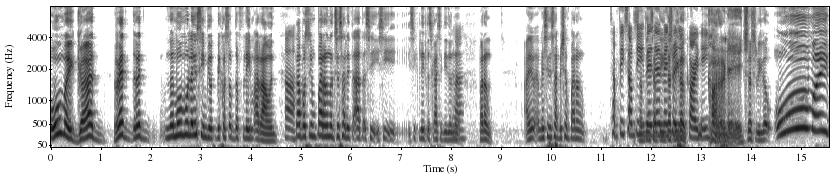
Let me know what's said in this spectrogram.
oh my god, red red namumula yung symbiote because of the flame around. Ah. Tapos yung parang nagsasalita ata si si si Cletus kasi dito na parang ay may sinasabi siyang parang Something, something, Something, then, something, mention biglang, carnage. Carnage. Tapos biglang, oh my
